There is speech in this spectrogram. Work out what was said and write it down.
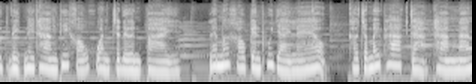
ึกเด็กในทางที่เขาควรจะเดินไป และเมื่อเขาเป็นผู้ใหญ่แล้ว เขาจะไม่พลากจากทางนั้น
